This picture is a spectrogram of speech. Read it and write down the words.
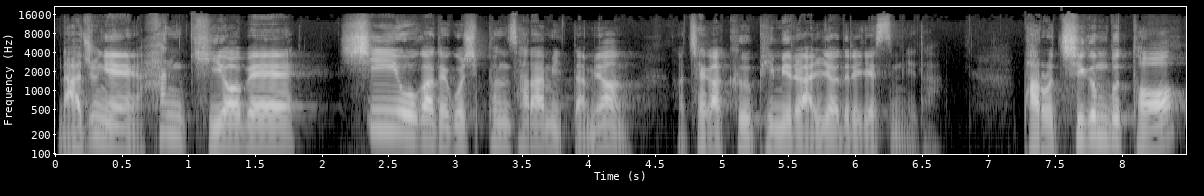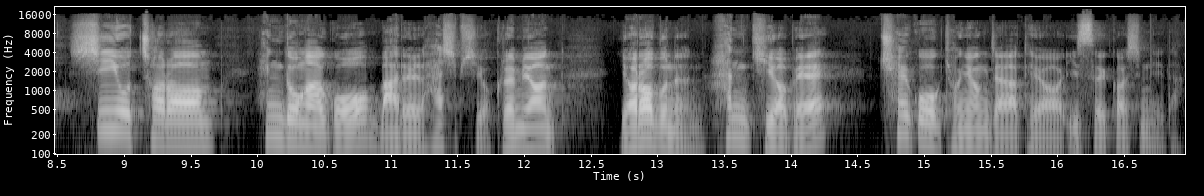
나중에 한 기업의 CEO가 되고 싶은 사람이 있다면 제가 그 비밀을 알려드리겠습니다. 바로 지금부터 CEO처럼 행동하고 말을 하십시오. 그러면 여러분은 한 기업의 최고 경영자가 되어 있을 것입니다.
